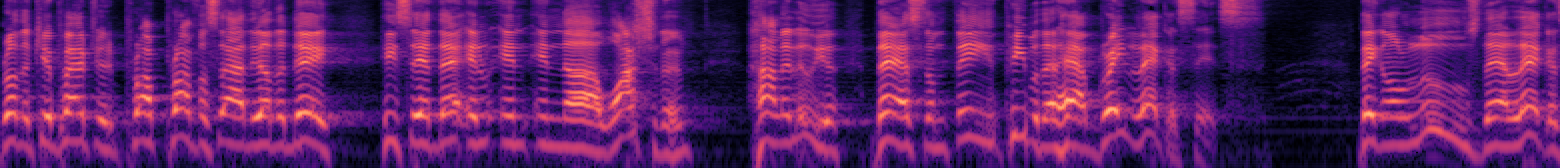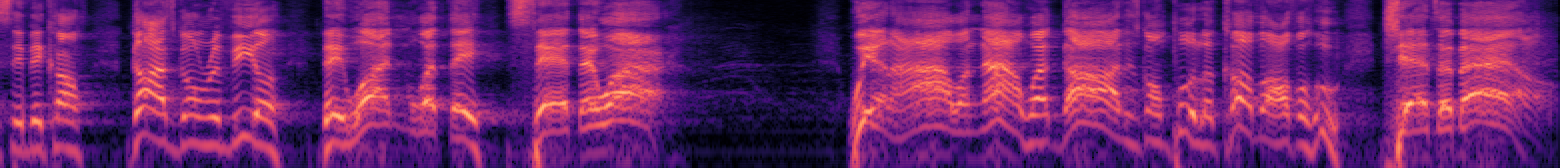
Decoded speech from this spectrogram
Brother Kilpatrick pro- the other day. He said that in, in, in uh, Washington, hallelujah, there are some things, people that have great legacies. They're going to lose their legacy because God's going to reveal they wasn't what they said they were. We're in an hour now where God is going to pull the cover off of who? Jezebel.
